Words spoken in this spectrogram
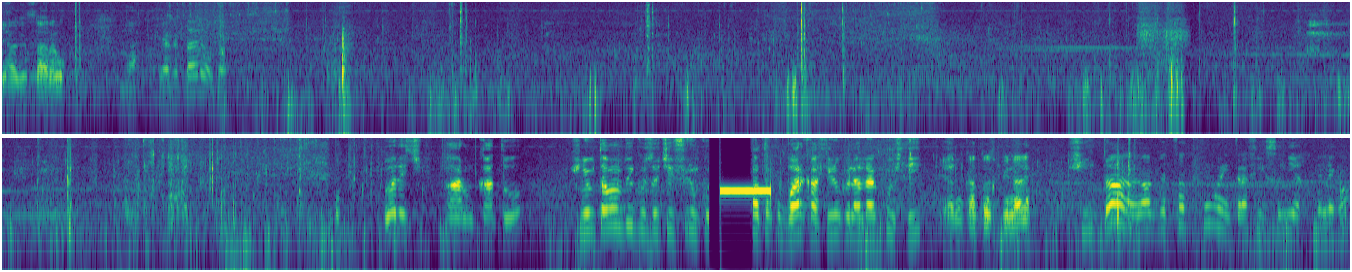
I-a agățat rău? Da. E agățat rău, da. Bă, deci a aruncat-o și ne uitam amândoi cum să duce firul cu cu barca firul că n-avea cum, știi? I-a aruncat în spinare? Și da, a agățat, cum a intrat fix în ea? E legal?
